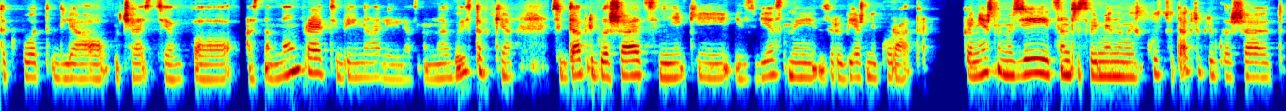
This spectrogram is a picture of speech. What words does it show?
Так вот, для участия в основном проекте биеннале или основной выставке всегда приглашается некий известный зарубежный куратор. Конечно, музеи и центры современного искусства также приглашают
